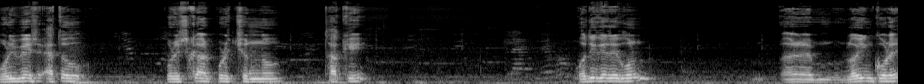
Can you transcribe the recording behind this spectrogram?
পরিবেশ এত পরিষ্কার, পরিচ্ছন্ন থাকে। ওদিকে দেখুন ব্লোয়িং করে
